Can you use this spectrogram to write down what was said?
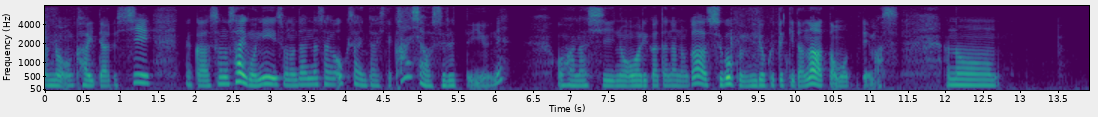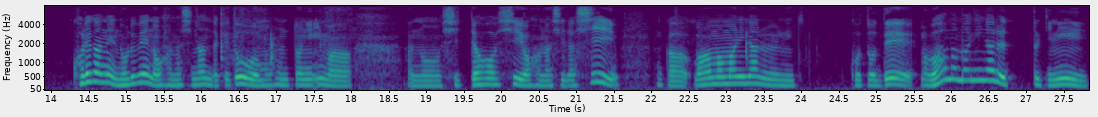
あの書いてあるしなんかその最後にその旦那さんが奥さんに対して感謝をするっていうねお話の終わり方なのがすごく魅力的だなと思っています。あのーこれがねノルウェーのお話なんだけどもう本当に今あの知ってほしいお話だしなんかワーママになるにことで、まあ、ワーママになる時に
